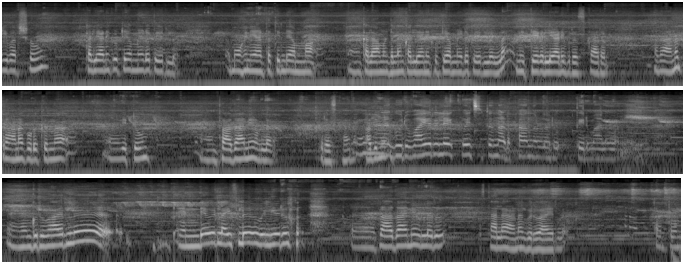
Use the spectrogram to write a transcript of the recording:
ഈ വർഷവും കല്യാണിക്കുട്ടി അമ്മയുടെ പേരിൽ മോഹിനിയാട്ടത്തിന്റെ അമ്മ കലാമണ്ഡലം കല്യാണിക്കുട്ടി അമ്മയുടെ പേരിലുള്ള നിത്യ കല്യാണി പുരസ്കാരം അതാണ് പ്രാണ കൊടുക്കുന്ന ഏറ്റവും പ്രാധാന്യമുള്ള പുരസ്കാരം. അതിന് ഗുരുവായൂരിലേക്ക് വെച്ചിട്ട് നടത്താമെന്നുള്ളൊരു തീരുമാനമാണ് ഗുരുവായൂരിൽ എന്റെ ഒരു ലൈഫിൽ വലിയൊരു പ്രാധാന്യമുള്ളൊരു സ്ഥലമാണ് ഗുരുവായൂരിൽ അപ്പം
